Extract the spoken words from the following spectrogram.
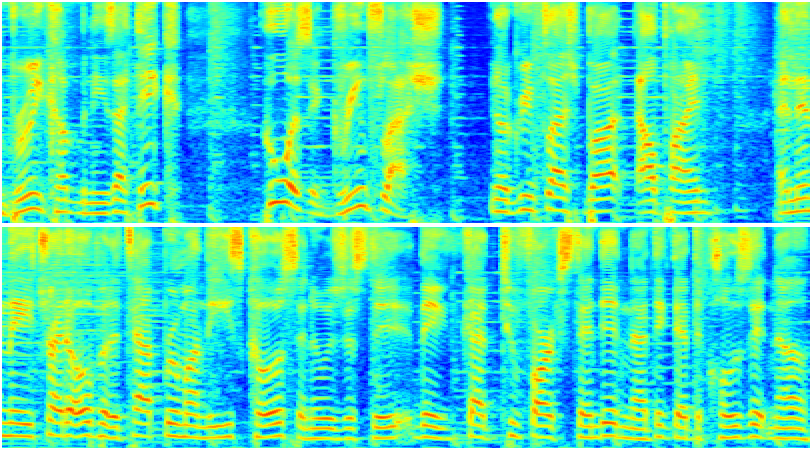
brewing companies. I think who was it? Green Flash. You know, Green Flash bought Alpine, and then they tried to open a tap room on the East Coast, and it was just they they got too far extended, and I think they had to close it. Now,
